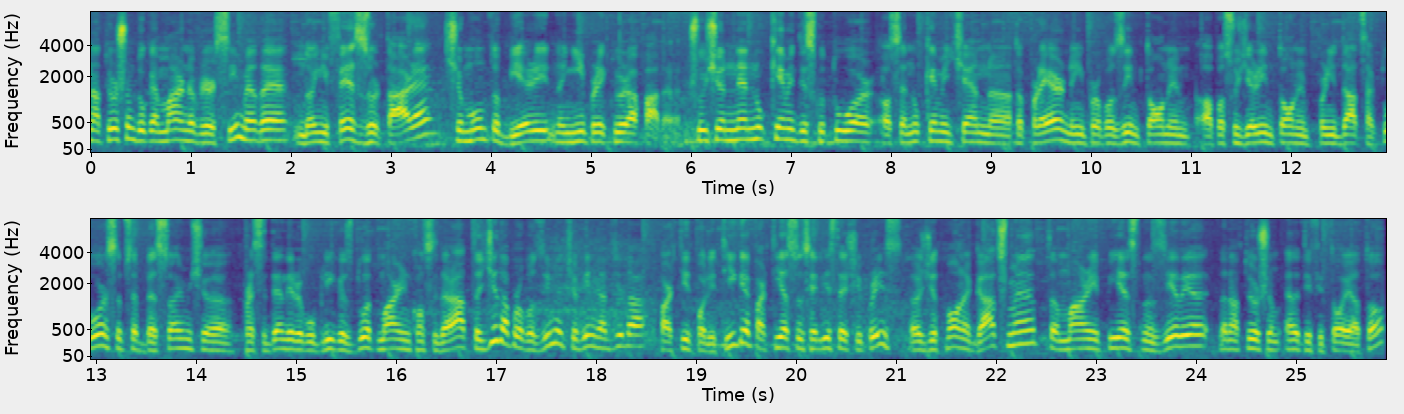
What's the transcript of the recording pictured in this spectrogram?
natyrshëm duke marrë në vlerësim edhe ndonjë festë zyrtare që mund të bjeri në një prej këtyre afateve. Kështu që ne nuk kemi diskutuar ose nuk kemi qenë të prerë në një propozim tonin apo sugjerim tonin për një datë të caktuar sepse besojmë që presidenti i Republikës duhet të marrë në konsideratë të gjitha propozimet që vijnë nga të gjitha partitë politike, Partia Socialiste e Shqipërisë është gjithmonë e gatshme të marrë pjesë në zgjedhje dhe natyrshëm edhe t'i fitojë ato,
